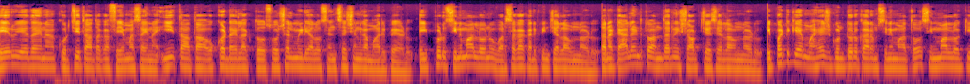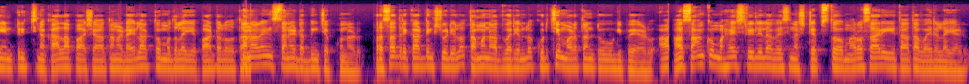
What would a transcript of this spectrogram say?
పేరు ఏదైనా కుర్చీ తాతగా ఫేమస్ అయిన ఈ తాత ఒక్క డైలాగ్తో సోషల్ మీడియాలో సెన్సేషన్గా మారిపోయాడు. ఇప్పుడు సినిమాల్లోనూ వరుసగా కనిపించేలా ఉన్నాడు. తన టాలెంట్తో అందరినీ షాక్ చేసేలా ఉన్నాడు. ఇప్పటికే మహేష్ గుంటూరు కారం సినిమాతో సినిమాల్లోకి ఎంట్రీ ఇచ్చిన కాలా పాషా తన డైలాగ్తో మొదలయ్యే పాటలో తన లైన్స్ తనే డబ్బింగ్ చెప్పుకున్నాడు. ప్రసాద్ రికార్డింగ్ స్టూడియోలో తమన్ ఆధ్వర్యంలో కుర్చీ మడతంటూ ఊగిపోయాడు. ఆ- సాంగ్కు మహేష్ శ్రీలీల వేసిన స్టెప్స్తో మరోసారి ఈ తాత వైరల్ అయ్యాడు.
